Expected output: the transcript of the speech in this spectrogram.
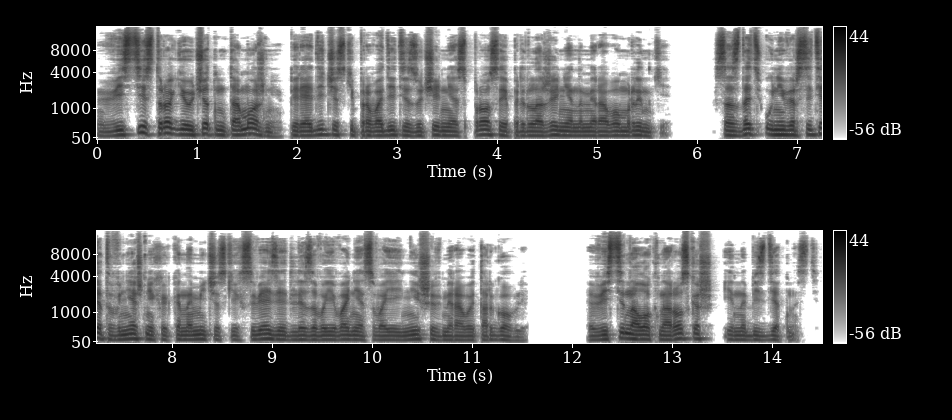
Ввести строгий учет на таможне, периодически проводить изучение спроса и предложения на мировом рынке. Создать университет внешних экономических связей для завоевания своей ниши в мировой торговле. Ввести налог на роскошь и на бездетность.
